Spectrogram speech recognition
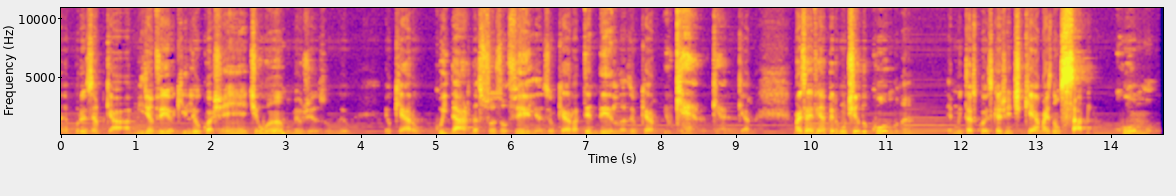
Né? Por exemplo, que a Miriam veio aqui, leu com a gente. Eu amo meu Jesus. Eu, eu quero cuidar das suas ovelhas, eu quero atendê-las, eu quero, eu quero, eu quero, eu quero. Mas aí vem a perguntinha do como, né? Tem muitas coisas que a gente quer, mas não sabe como.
